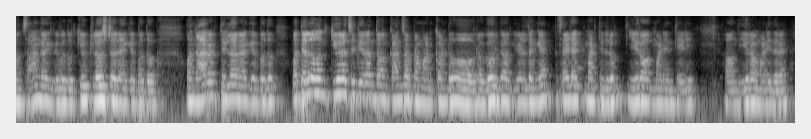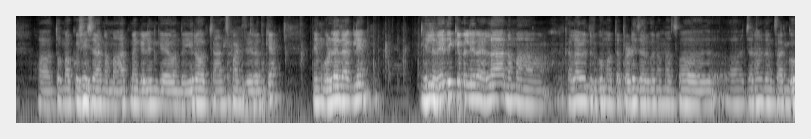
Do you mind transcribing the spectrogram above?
ಒಂದು ಸಾಂಗ್ ಆಗಿರ್ಬೋದು ಕ್ಯೂಟ್ ಲವ್ ಸ್ಟೋರಿ ಆಗಿರ್ಬೋದು, ಒಂದು ಆರ್ ಥ್ರಿಲ್ಲರ್ ಆಗಿರ್ಬೋದು ಮತ್ತೆಲ್ಲ ಒಂದು ಕ್ಯೂರಿಯಾಸಿಟಿ ಇರೋಂಥ ಒಂದು ಕಾನ್ಸೆಪ್ಟ್ನ ಮಾಡ್ಕೊಂಡು ರಘುವರ್ಗ ಅವ್ರಿಗೆ ಹೇಳ್ದಂಗೆ ಸೈಡ್ ಆಕ್ಟ್ ಮಾಡ್ತಿದ್ರು ಹೀರೋ ಆಗಿ ಮಾಡಿ ಅಂತ ಹೇಳಿ ಆ, ಒಂದು ಹೀರೋ ಮಾಡಿದ್ದಾರೆ. ತುಂಬಾ ಖುಷಿ ಸರ್. ನಮ್ಮ ಆತ್ಮ ಗೆಳಿನ್ಗೆ ಒಂದು ಹೀರೋ ಚಾನ್ಸ್ ಮಾಡಿಸಿರೋದಕ್ಕೆ. ನಿಮ್ಗೆ ಒಳ್ಳೇದಾಗ್ಲಿ. ಇಲ್ಲಿ ವೇದಿಕೆ ಮೇಲಿರೋ ಎಲ್ಲ ನಮ್ಮ ಕಲಾವಿದರಿಗೂ ಮತ್ತೆ ಪ್ರೊಡ್ಯೂಸರ್ಗೂ ನಮ್ಮ ಸ್ವ ಜನಾರ್ದನ್ ಸರ್ಗೂ,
